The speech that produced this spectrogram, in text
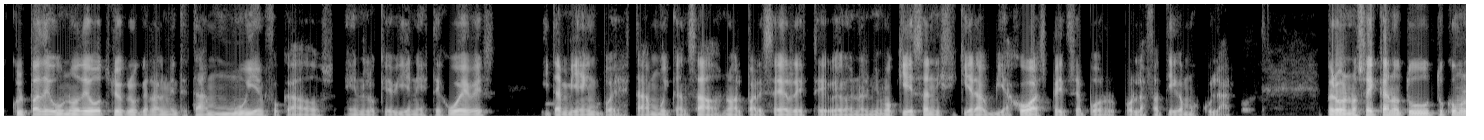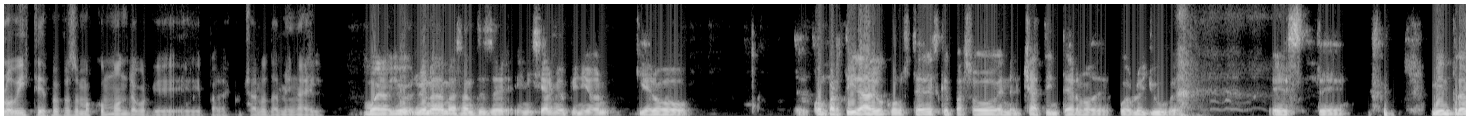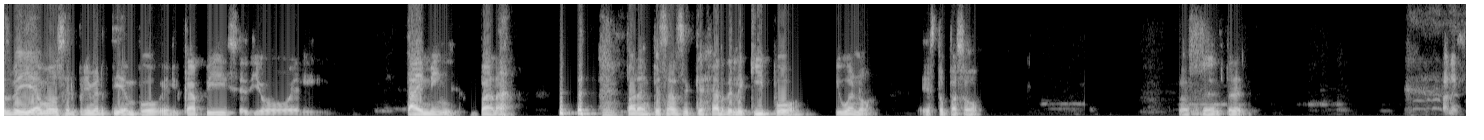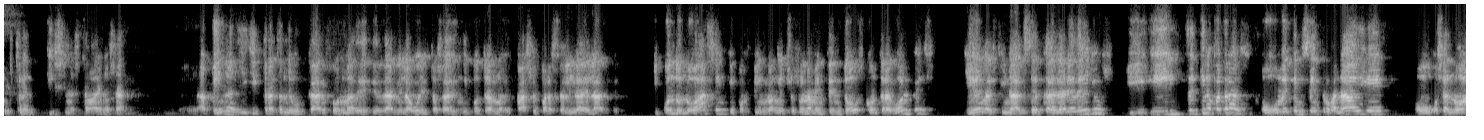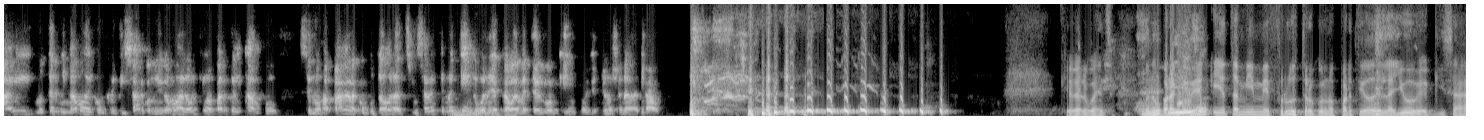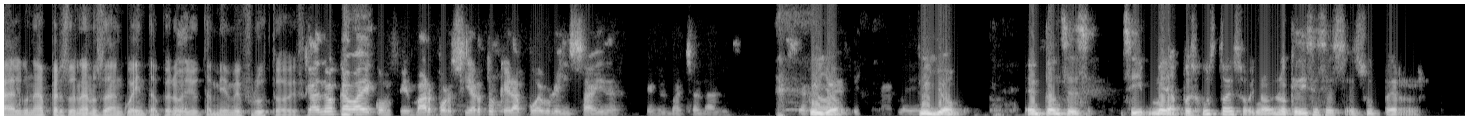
culpa de uno o de otro, yo creo que realmente estaban muy enfocados en lo que viene este jueves y también pues estaban muy cansados, ¿no? Al parecer, este, en el mismo Chiesa ni siquiera viajó a Spezia por, por la fatiga muscular. Pero no sé, Cano, ¿tú, tú cómo lo viste? Después pasamos con Mondra porque, eh, para escucharlo también a él. Bueno, yo, yo nada más antes de iniciar mi opinión, quiero eh, compartir algo con ustedes que pasó en el chat interno de Pueblo Juve. Este, mientras veíamos el primer tiempo, el Capi se dio el timing para, para empezarse a quejar del equipo y bueno, esto pasó. No, esperen, esperen. Vale, frustrantísima esta vaina, o sea, apenas y, y tratan de buscar formas de, de, darle la vuelta, o sea, de encontrar los espacios para salir adelante. Y cuando lo hacen, que por fin lo han hecho solamente en dos contragolpes, llegan al final cerca del área de ellos y, y se tiran para atrás, o, meten centros a nadie, o, o, sea, no hay, no terminamos de concretizar. Cuando llegamos a la última parte del campo, se nos apaga la computadora. Sinceramente no entiendo. Bueno, y acaba de meter el gol King. Oye, yo no sé nada, chao. Qué vergüenza. Bueno, para que vean que yo también me frustro con los partidos de la lluvia. Quizás algunas personas no se dan cuenta, pero yo también me frustro a veces. Cano acaba de confirmar, por cierto, que era Pueblo Insider en el match análisis. Fui yo. Fui yo. Entonces, sí, mira, pues justo eso, ¿no? Lo que dices es súper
